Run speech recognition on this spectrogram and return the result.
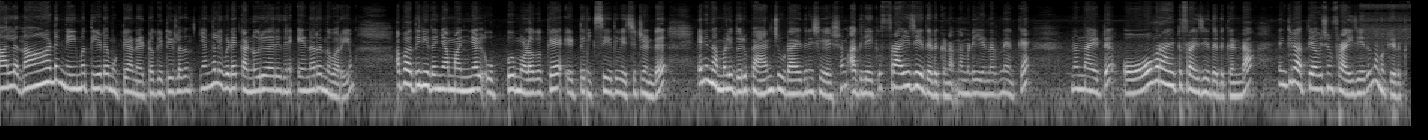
നല്ല നാടൻ നെയ്മത്തിയുടെ മുട്ടയാണ് കേട്ടോ കിട്ടിയിട്ടുള്ളത്. ഞങ്ങളിവിടെ കണ്ണൂരുകാർ ഇതിന് എന്ന് പറയും. അപ്പോൾ അതിന് ഇത് ഞാൻ മഞ്ഞൾ ഉപ്പ് മുളകൊക്കെ ഇട്ട് മിക്സ് ചെയ്ത് വെച്ചിട്ടുണ്ട്. ഇനി നമ്മൾ ഇതൊരു പാൻ ചൂടായതിന് ശേഷം അതിലേക്ക് ഫ്രൈ ചെയ്തെടുക്കണം. നമ്മുടെ ഇണറിനെയൊക്കെ നന്നായിട്ട് ഓവറായിട്ട് ഫ്രൈ ചെയ്തെടുക്കണ്ട. എങ്കിലും അത്യാവശ്യം ഫ്രൈ ചെയ്ത് നമുക്ക് എടുക്കാം.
